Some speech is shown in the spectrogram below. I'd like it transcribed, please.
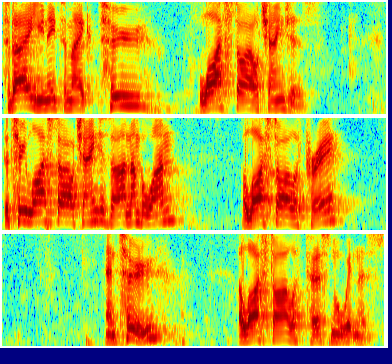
today you need to make two lifestyle changes. The two lifestyle changes are number one, a lifestyle of prayer, and two, a lifestyle of personal witness.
